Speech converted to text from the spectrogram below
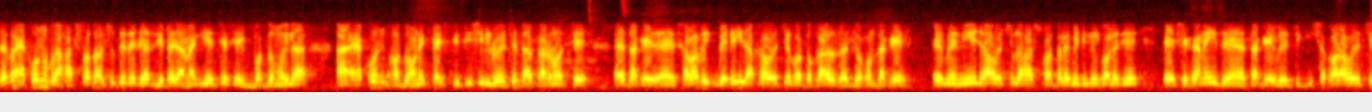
দেখো, এখন হাসপাতাল সূত্রে যেটা জানা গিয়েছে, সেই ভদ্রমহিলা এখন অনেকটাই স্থিতিশীল রয়েছে। তার কারণ হচ্ছে তাকে স্বাভাবিক বেডেই রাখা হয়েছে। গতকাল যখন তাকে নিয়ে যাওয়া হয়েছিল হাসপাতালে, মেডিকেল কলেজে সেখানেই তাকে চিকিৎসা করা হয়েছে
